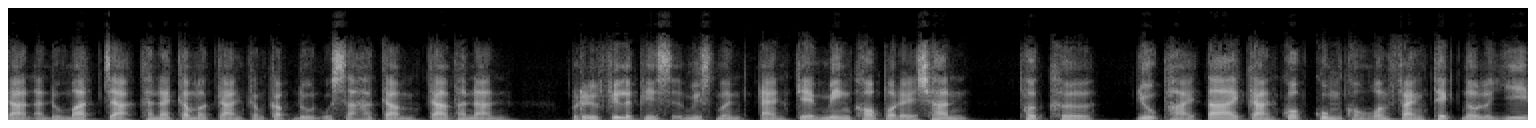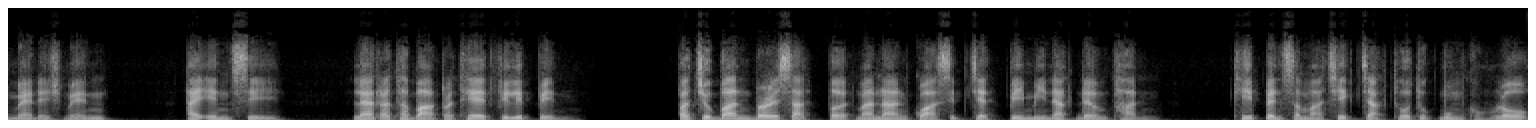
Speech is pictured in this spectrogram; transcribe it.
การอนุมัติจากคณะกรรมการกำกับดูแลอุตสาหกรรมการพนัน หรือ Philippines Amusement and Gaming Corporation PAGCOR อยู่ภายใต้การควบคุมของ One Fang Technology Management INC และรัฐบาลประเทศฟิลิปปินส์ ปัจจุบันบริษัทเปิดมานานกว่า 17 ปีมีนักเดิมพันที่เป็นสมาชิกจากทั่วทุกมุมของโลก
